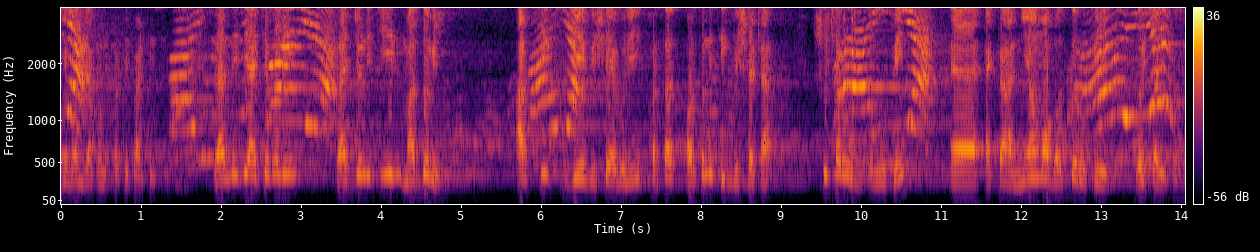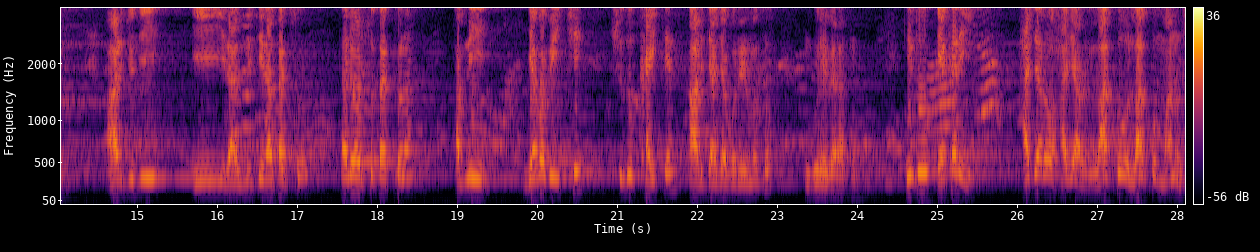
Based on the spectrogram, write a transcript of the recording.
জীবনযাপন করতে পারতেছি। রাজনীতি আছে বলে রাজ্যনীতির মাধ্যমে আর্থিক যে বিষয়াবলী, অর্থাৎ অর্থনৈতিক বিষয়টা সুচারু রূপে একটা নিয়মাবদ্ধ রূপে পরিচালিত হয়। আর যদি এই রাজনীতি না থাকতো, তাহলে অর্থ থাকতো না। আপনি যেভাবে ইচ্ছে, শুধু খাইতেন আর যাযাবরের মতো ঘুরে বেড়াতেন। কিন্তু এখানে হাজারো হাজার, লাখো লাখো মানুষ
